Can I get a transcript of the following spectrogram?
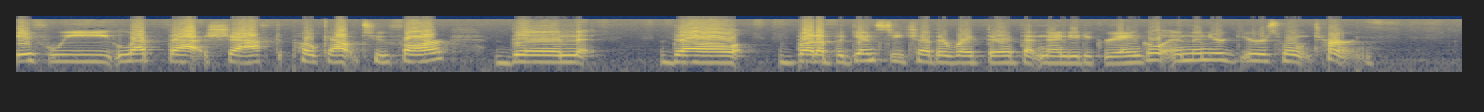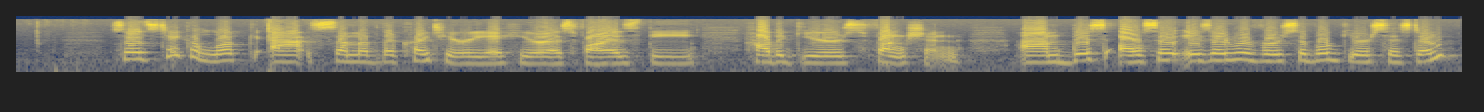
if we let that shaft poke out too far, then they'll butt up against each other right there at that 90 degree angle and then your gears won't turn. So let's take a look at some of the criteria here as far as the how the gears function. Um, this also is a reversible gear system,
